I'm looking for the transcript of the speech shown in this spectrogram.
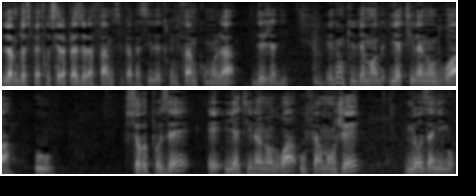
l'homme doit se mettre aussi à la place de la femme. C'est pas facile d'être une femme, comme on l'a déjà dit. Et donc il demande y a-t-il un endroit où se reposer et y a-t-il un endroit où faire manger nos animaux?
